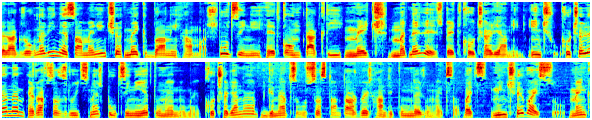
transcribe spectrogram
լրագրողներին, այս ամեն ինչը մեկ բանի համար։ Պուտինի հետ կոնտակտի մեջ մտնել էր պետ Քոչարյանին։ Ինչու։ Քոչարյանը հերախոսազրույցներ Պուտինի հետ ունենում է։ Քոչարյանը գնաց Ռուսաստան տարբեր հանդիպումներ ունեցավ, բայց Մինչև այսօր մենք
